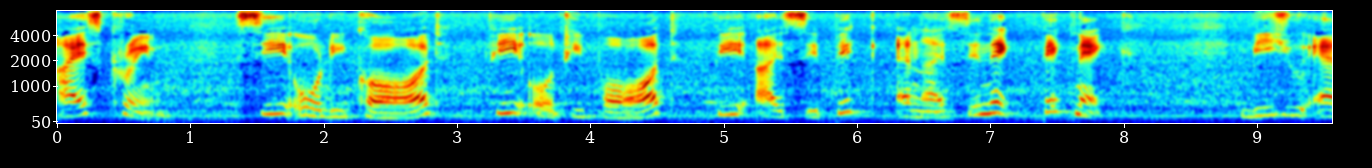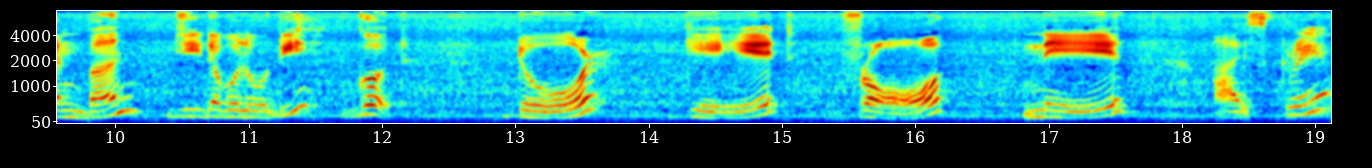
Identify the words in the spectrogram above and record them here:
ice cream. C O D cod. P O T pot. P-I-C pick, N-I-C picnic. B-U-N bun, G-O-O-D, good. Door, gate, frog, nail, ice cream,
